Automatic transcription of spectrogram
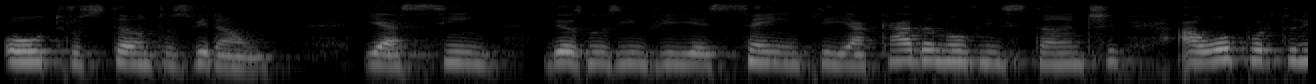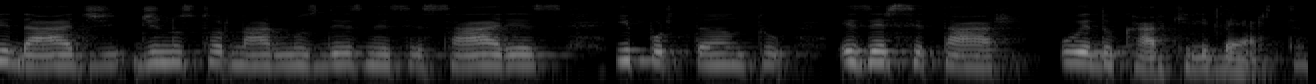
Outros tantos virão. E assim, Deus nos envia sempre e a cada novo instante a oportunidade de nos tornarmos desnecessárias e, portanto, exercitar o educar que liberta.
